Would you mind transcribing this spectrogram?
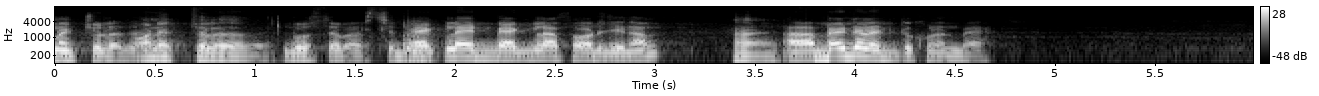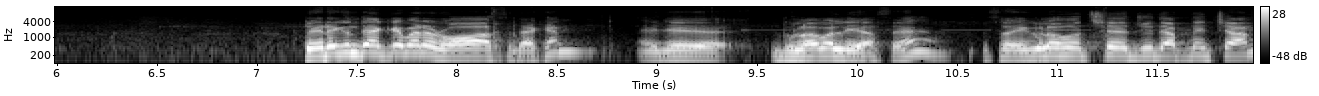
অনেক চলে যাবে। অনেক চলে যাবে। বুঝতে পারছি। ব্যাকলাইট ব্যাকগ্লাস অরিজিনাল হ্যাঁ। ব্যাকলাইট একটু খুলেন ভাই। তো এটা কিন্তু একেবারে র আছে দেখেন। এই যে ধুলাবালি আছে হ্যাঁ? তো এগুলো হচ্ছে যদি আপনি চান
